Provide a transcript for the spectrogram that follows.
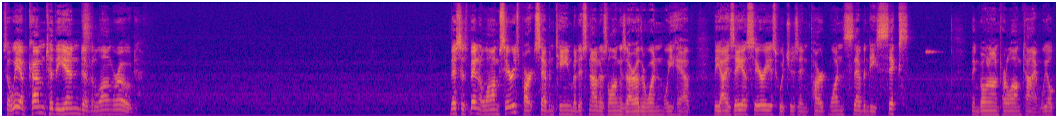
So we have come to the end of a long road. This has been a long series, part 17, but it's not as long as our other one. We have the Isaiah series, which is in part 176. Been going on for a long time. We'll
